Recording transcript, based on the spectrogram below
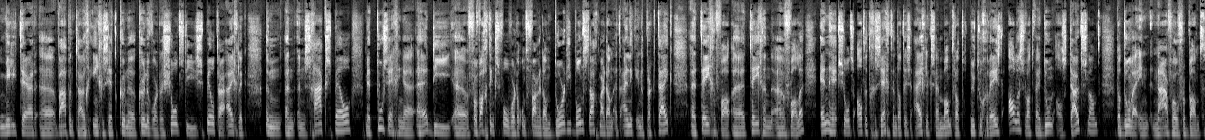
militair wapentuig ingezet kunnen, kunnen worden. Scholz die speelt daar eigenlijk een, een, een schaakspel met toezeggingen hè, die uh, verwachtingsvol worden ontvangen dan door die Bondsdag, maar dan uiteindelijk in de praktijk uh, tegenval, uh, tegenvallen. en heeft Scholz altijd gezegd, en dat is eigenlijk zijn mantra tot nu toe geweest: alles wat wij doen als Duitsland, dat doen wij in NAVO-verband.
